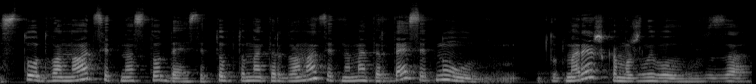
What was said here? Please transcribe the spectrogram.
112 на 110, тобто метр 12 на метр 10. Ну, тут мережка, можливо, за,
